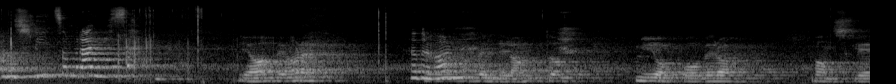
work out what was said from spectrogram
hatt en slitsom reise? Ja, vi har det. Ja, dere har det. Veldig langt og mye oppover og vanskelig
